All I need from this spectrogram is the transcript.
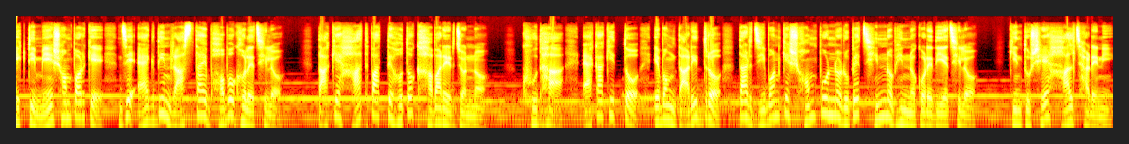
একটি মেয়ে সম্পর্কে যে একদিন রাস্তায় ভব ঘলেছিল তাকে হাত পাততে হতো খাবারের জন্য। ক্ষুধা, একাকিত্ব এবং দারিদ্র্য তার জীবনকে সম্পূর্ণরূপে ছিন্ন ভিন্ন করে দিয়েছিল। কিন্তু সে হাল ছাড়েনি।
